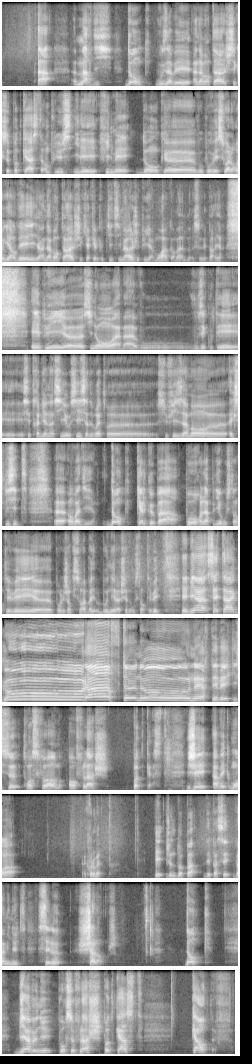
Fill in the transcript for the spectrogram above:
à mardi. Donc, vous avez un avantage, c'est que ce podcast, en plus, il est filmé, donc euh, vous pouvez soit le regarder, il y a un avantage, c'est qu'il y a quelques petites images, et puis il y a moi quand même, ce n'est pas rien. Et puis, euh, sinon, ah bah, vous, vous écoutez, et, c'est très bien ainsi aussi, ça devrait être euh, suffisamment euh, explicite, on va dire. Donc, quelque part, pour l'appli Roustan TV, pour les gens qui sont abonnés à la chaîne Roustan TV, eh bien, c'est un good afternoon RTV qui se transforme en flash podcast. J'ai avec moi un chronomètre et je ne dois pas dépasser 20 minutes. C'est le challenge. Donc, bienvenue pour ce flash podcast 49.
